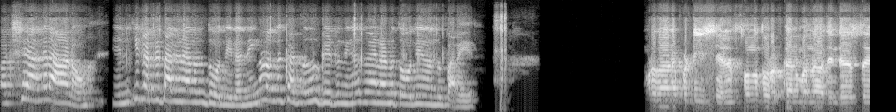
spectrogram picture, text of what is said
പക്ഷെ അങ്ങനാണോ? എനിക്ക് കണ്ടിട്ട് അങ്ങനെയാണെന്ന് തോന്നിയില്ല. നിങ്ങളൊന്ന് കണ്ടു നോക്കിയിട്ട് നിങ്ങൾക്ക് അങ്ങനെയാണ് തോന്നിയതെന്ന് പറയും. പ്രധാനപ്പെട്ട ഈ ഷെൽഫ് ഒന്ന് തുറക്കാൻ വന്ന അതിന്റെ അകത്ത്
